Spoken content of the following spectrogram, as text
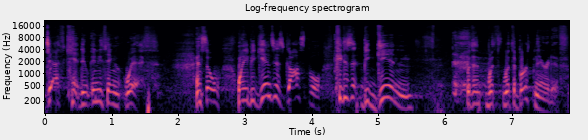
death can't do anything with. And so when he begins his gospel, he doesn't begin with, a, with, with the birth narrative.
